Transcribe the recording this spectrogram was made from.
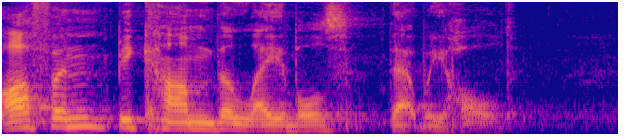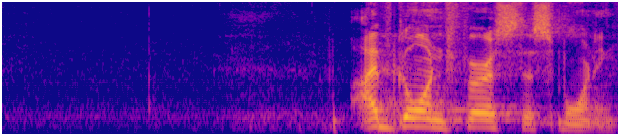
often become the labels that we hold. I've gone first this morning.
